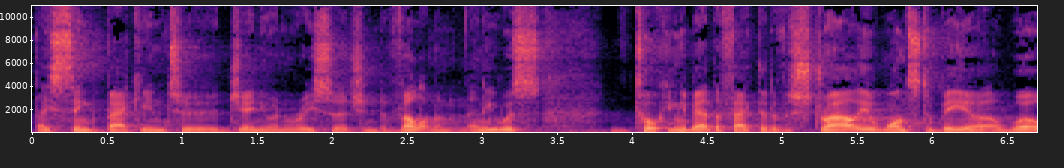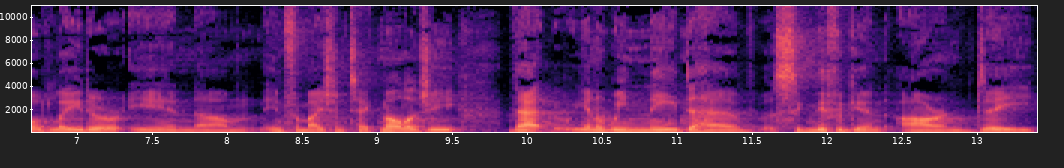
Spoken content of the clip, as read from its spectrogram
they sink back into genuine research and development. And he was talking about the fact that if Australia wants to be a world leader in um, information technology, that you know we need to have significant R and D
